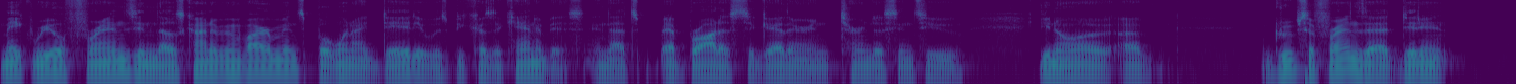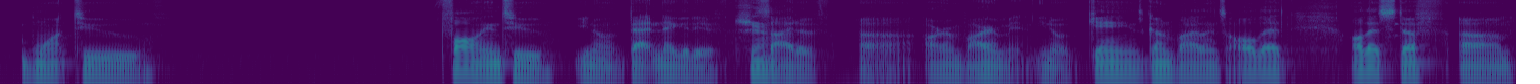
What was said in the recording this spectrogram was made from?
make real friends in those kind of environments. But when I did, it was because of cannabis, and that's that brought us together and turned us into, you know, a, a groups of friends that didn't want to fall into you know that negative Sure. side of uh, our environment. You know, gangs, gun violence, all that, all that stuff. Um,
